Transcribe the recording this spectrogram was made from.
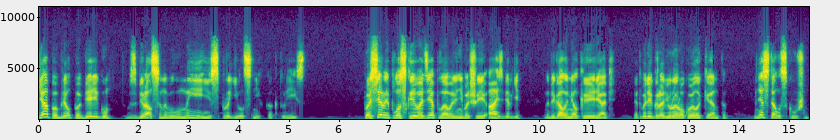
Я побрел по берегу, взбирался на валуны и спрыгивал с них, как турист. По серой плоской воде плавали небольшие айсберги, набегала мелкая рябь. Это были гравюры Рокуэлла Кента. Мне стало скучно.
